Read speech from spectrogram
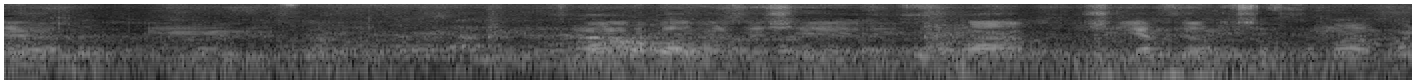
אה, אתמול דיברנו על זה שחומה, שים זה לא נחשב חומה, אבל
